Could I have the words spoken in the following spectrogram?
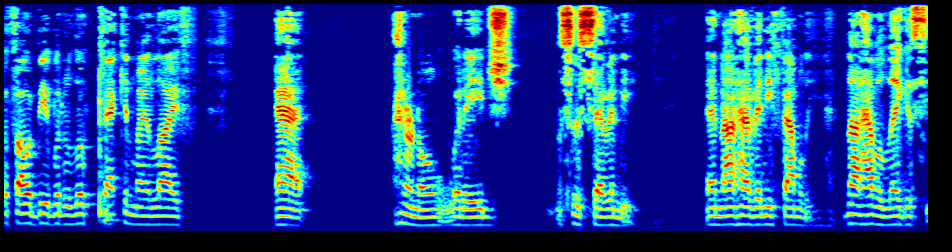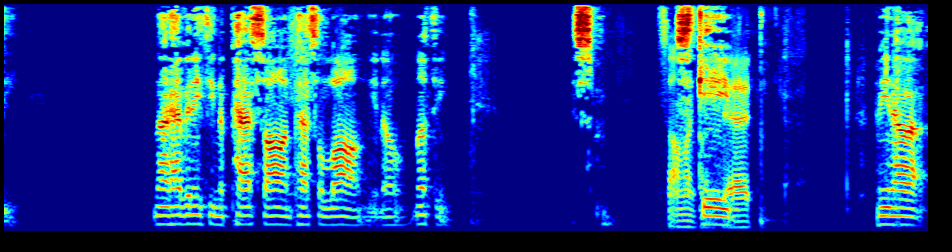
if I would be able to look back in my life at, I don't know what age, let's say 70, and not have any family, not have a legacy, not have anything to pass on, pass along, you know, nothing. Sound like. I mean, uh,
